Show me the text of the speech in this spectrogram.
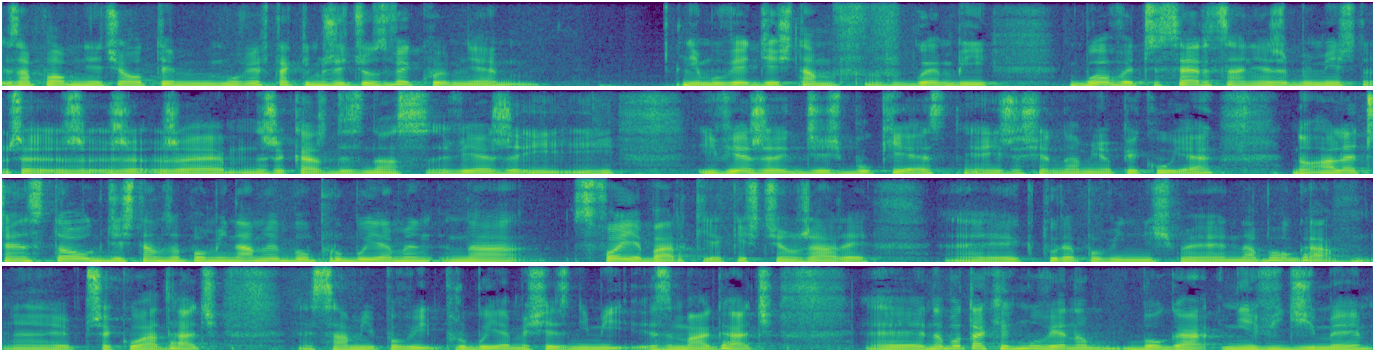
zapomnieć o tym, mówię w takim życiu zwykłym, nie? Nie mówię gdzieś tam w, w, głębi głowy czy serca, nie? żeby mieć, że, że, że, że, każdy z nas wierzy i, i, i wie, że gdzieś Bóg jest nie? i że się nami opiekuje. No ale często gdzieś tam zapominamy, bo próbujemy na swoje barki, jakieś ciężary, e, które powinniśmy na Boga e, przekładać. Sami próbujemy się z nimi zmagać. E, no bo tak jak mówię, no Boga nie widzimy,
